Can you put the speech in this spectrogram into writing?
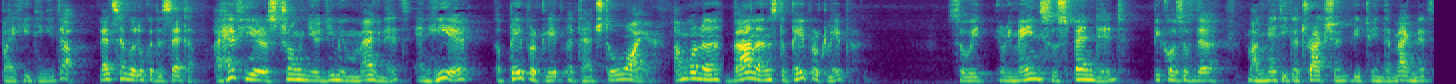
by heating it up? Let's have a look at the setup. I have here a strong neodymium magnet and here a paperclip attached to a wire. I'm gonna balance the paperclip so it remains suspended because of the magnetic attraction between the magnet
